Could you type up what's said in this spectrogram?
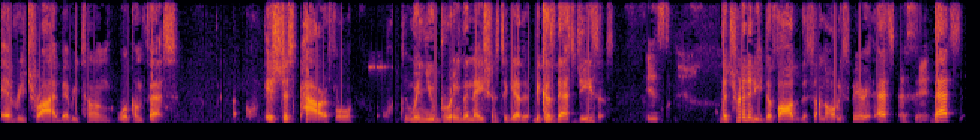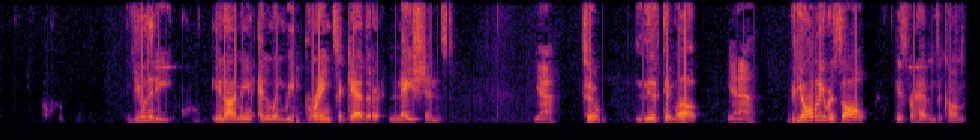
every tribe, every tongue will confess. It's just powerful when you bring the nations together because that's Jesus. Is The Trinity, the Father, the Son, the Holy Spirit. That's that's it? that's unity. You know what I mean? And when we bring together nations Yeah, to lift him up, yeah. the only result is for heaven to come.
